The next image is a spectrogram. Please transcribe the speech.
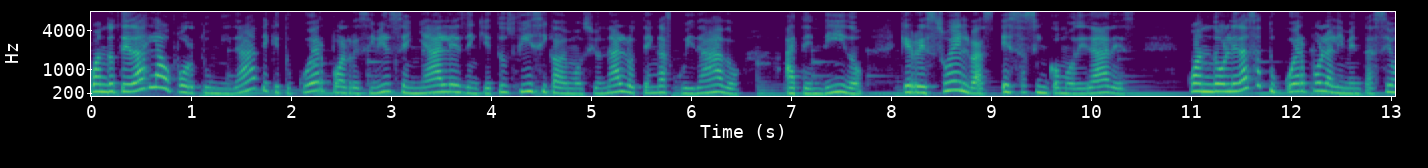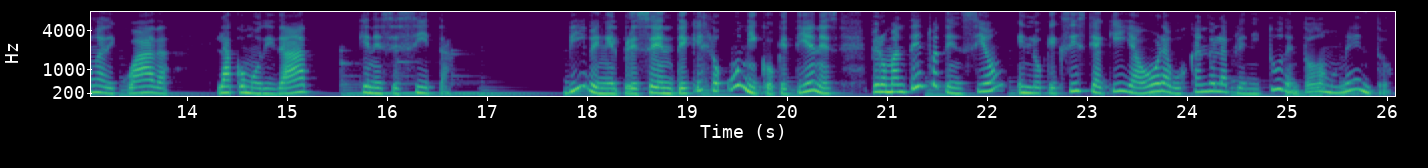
cuando te das la oportunidad de que tu cuerpo al recibir señales de inquietud física o emocional lo tengas cuidado, atendido, que resuelvas esas incomodidades, cuando le das a tu cuerpo la alimentación adecuada, la comodidad que necesita. Vive en el presente, que es lo único que tienes, pero mantén tu atención en lo que existe aquí y ahora buscando la plenitud en todo momento.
